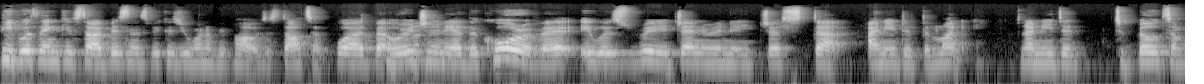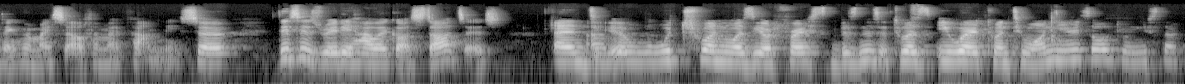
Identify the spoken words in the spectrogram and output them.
People think you start a business because you want to be part of the startup world, but originally at the core of it, it was really genuinely just that I needed the money and I needed to build something for myself and my family. So this is really how I got started. and Um, uh, which one was your first business? It was you were 21 years old when you started.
